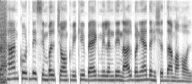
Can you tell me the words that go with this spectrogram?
ਪਠਾਨਕੋਟ ਦੇ ਸਿੰਬਲ ਚੌਂਕ ਵਿਖੇ ਬੈਗ ਮਿਲਣ ਦੇ ਨਾਲ ਬਣਿਆ ਦਹਿਸ਼ਤ ਦਾ ਮਾਹੌਲ।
